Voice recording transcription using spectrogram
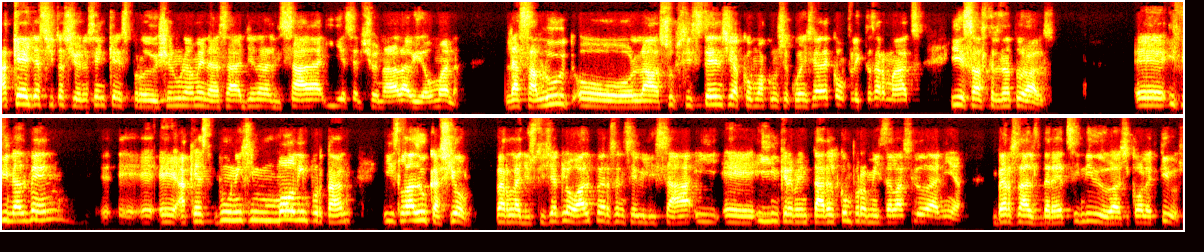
aquelles situacions en què es produeixen una amenaça generalitzada i excepcional a la vida humana. La salut o la subsistència com a conseqüència de conflictes armats i desastres naturals. Eh, I finalment, eh, eh, eh, aquest punt molt important, és l'educació per la justícia global, per sensibilitzar i, eh, i incrementar el compromís de la ciutadania vers els drets individuals i col·lectius.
